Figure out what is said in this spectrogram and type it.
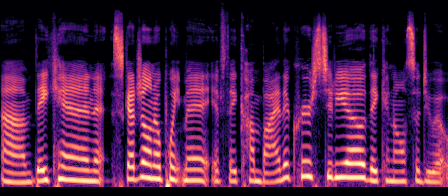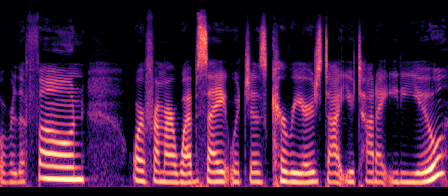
Um, they can schedule an appointment. If they come by the career studio. They can also do it over the phone or from our website, which is careers.utah.edu.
